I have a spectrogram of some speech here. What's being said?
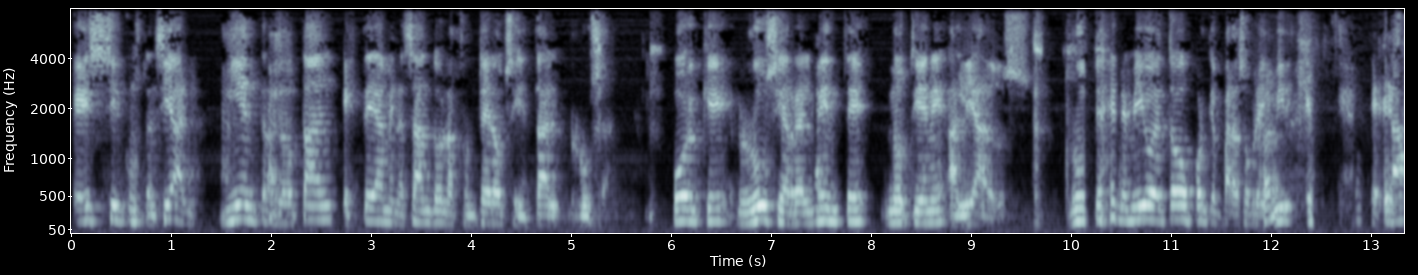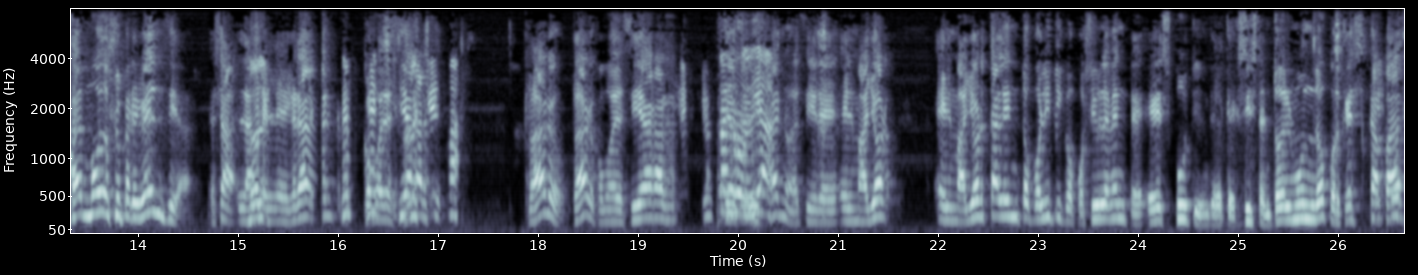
es circunstancial mientras la OTAN esté amenazando la frontera occidental rusa porque Rusia realmente no tiene aliados. Rusia es enemigo de todos porque para sobrevivir está, en modo supervivencia. O sea, la, como decía García, claro, claro, como decía García, es decir, el mayor el mayor talento político posiblemente es Putin, del que existe en todo el mundo, porque es capaz,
